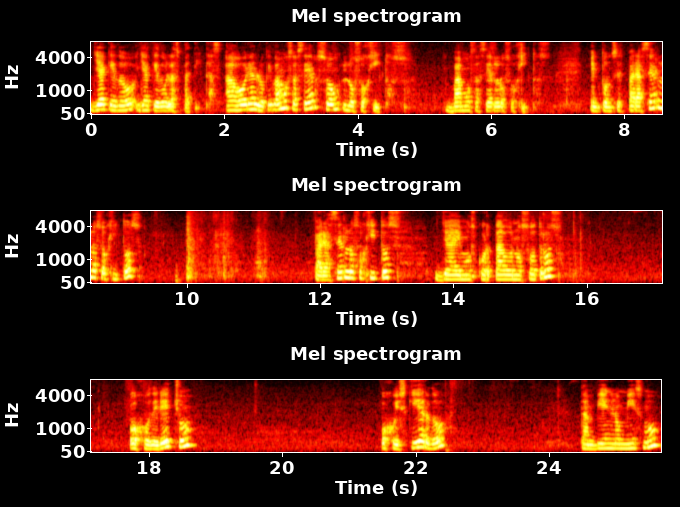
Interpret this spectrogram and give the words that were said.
ya quedó, ya quedó las patitas. Ahora lo que vamos a hacer son los ojitos. Vamos a hacer los ojitos. Entonces, para hacer los ojitos, para hacer los ojitos, ya hemos cortado nosotros. Ojo derecho, ojo izquierdo, también lo mismo,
